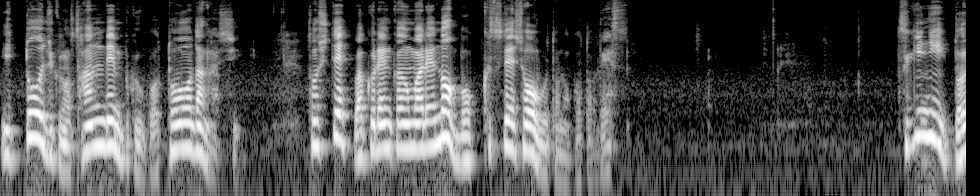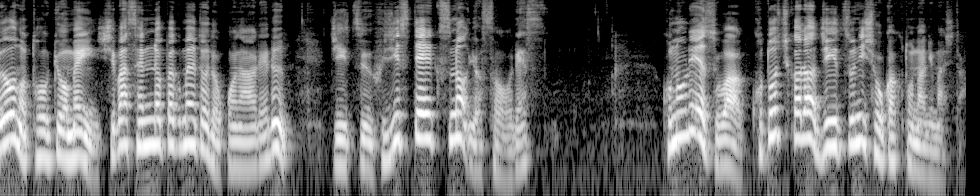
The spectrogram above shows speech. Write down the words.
一等軸の3連複5頭流し。そして枠連冠生まれのボックスで勝負とのことです。次に土曜の東京メイン芝 1600m で行われる G2 富士ステークスの予想ですこのレースは今年から G2 に昇格となりました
